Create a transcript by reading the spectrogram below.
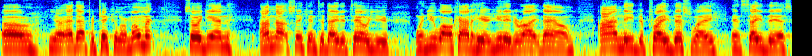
uh, you know, at that particular moment. So again, I'm not seeking today to tell you when you walk out of here, you need to write down, I need to pray this way and say this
